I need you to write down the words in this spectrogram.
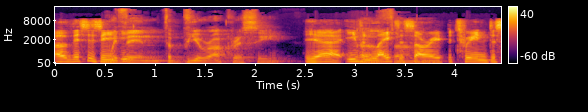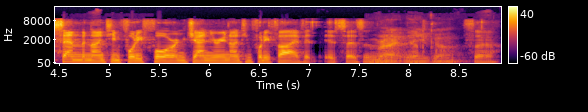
oh, this is e- within the bureaucracy. yeah, even later. um, sorry, between December 1944 and January 1945, it, it says in the- Right, the there you go. So,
